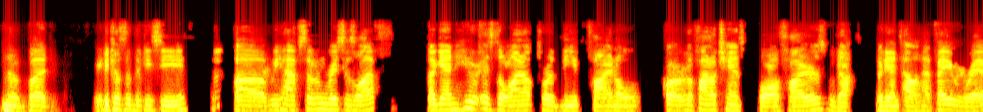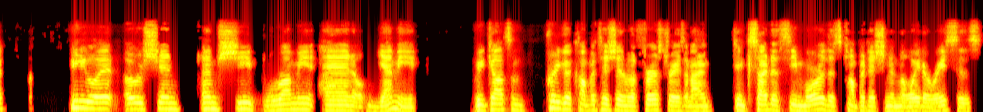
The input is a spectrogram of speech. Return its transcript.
no, but because of the DCE, uh, we have seven races left. Again, here is the lineup for the final or the final chance qualifiers. We got again El Jefe, Rip, Beelit, Ocean, M Sheep, Rummy, and Yemi. We got some pretty good competition in the first race, and I'm excited to see more of this competition in the later races.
